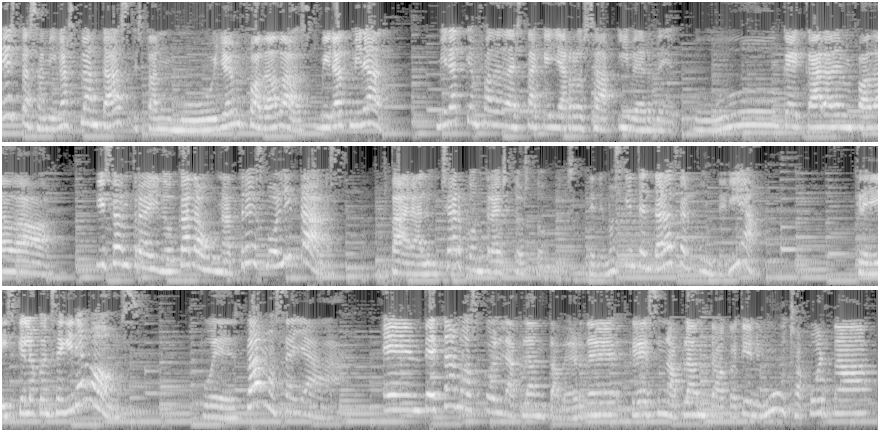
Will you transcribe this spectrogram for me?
Estas amigas plantas están muy enfadadas. Mirad, mirad. Mirad qué enfadada está aquella rosa y verde. ¡Uh, qué cara de enfadada! Y se han traído cada una tres bolitas para luchar contra estos zombies. Tenemos que intentar hacer puntería. ¿Creéis que lo conseguiremos? Pues vamos allá. Empezamos con la planta verde, que es una planta que tiene mucha fuerza.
